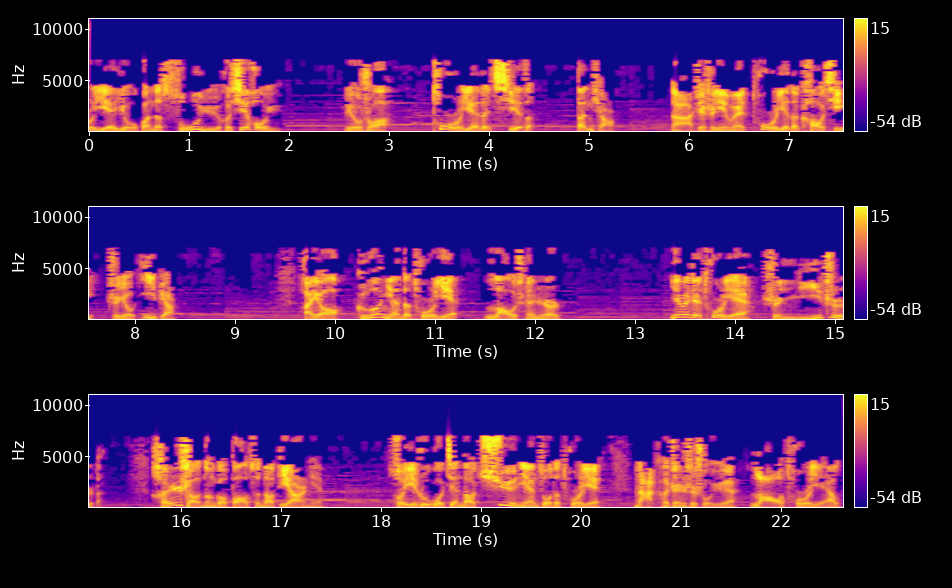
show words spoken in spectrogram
儿爷有关的俗语和歇后语，比如说“兔儿爷的旗子单挑”，那这是因为兔儿爷的靠旗只有一边；还有“隔年的兔儿爷老陈人”，因为这兔儿爷是泥制的，很少能够保存到第二年，所以如果见到去年做的兔儿爷，那可真是属于老兔儿爷了。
